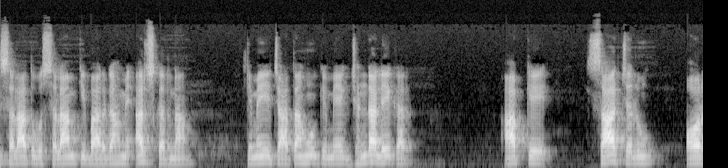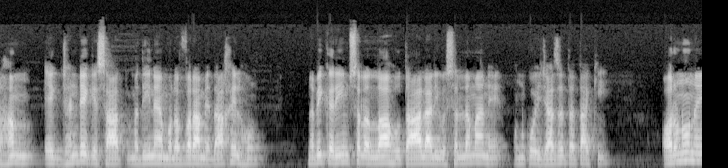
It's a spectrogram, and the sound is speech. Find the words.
सलात वसलाम की बारगाह में अर्ज़ करना कि मैं ये चाहता हूँ कि मैं एक झंडा लेकर आपके साथ चलूँ और हम एक झंडे के साथ मदीना मनवरा में दाखिल हों। नबी करीम सल्लल्लाहु अलैहि वसल्लम ने उनको इजाज़त अता की और उन्होंने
